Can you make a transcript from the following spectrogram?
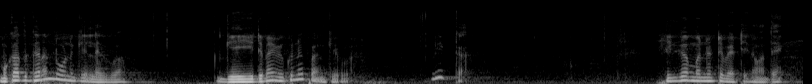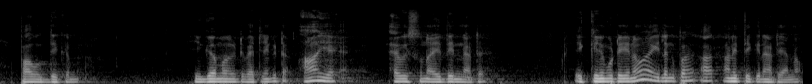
මොකද කරන්න ඕන කියලා ඇහුවා. ගේ ඊටම විකුණපන් කිව්වා. වික්කා. හිඟමනට වැටෙනවා දැන් පව් දෙකම. හිඟමනට වැටෙනකොට ආය ඇවිස්සුණා දෙන්නට. එක්කෙනෙකුට එනවා ඊළඟ අනිත් එක්කෙනාට යනවා.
